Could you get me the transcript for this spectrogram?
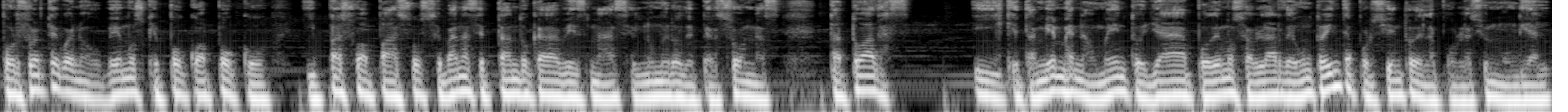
Por suerte, bueno, vemos que poco a poco y paso a paso se van aceptando cada vez más el número de personas tatuadas y que también va en aumento. Ya podemos hablar de un 30% de la población mundial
